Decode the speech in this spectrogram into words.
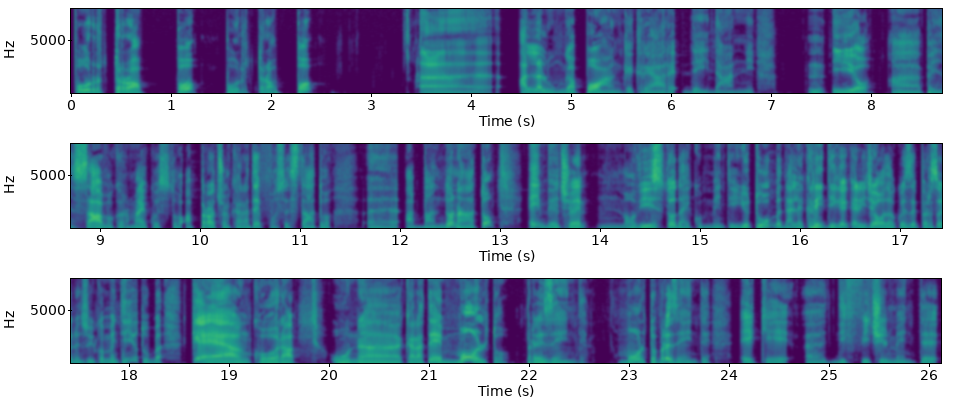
purtroppo, purtroppo, eh, alla lunga può anche creare dei danni. Io eh, pensavo che ormai questo approccio al karate fosse stato eh, abbandonato e invece mh, mhmm, ho visto dai commenti YouTube, dalle critiche che ricevo da queste persone sui commenti YouTube, che è ancora un uh, karate molto presente, molto presente e che eh, difficilmente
